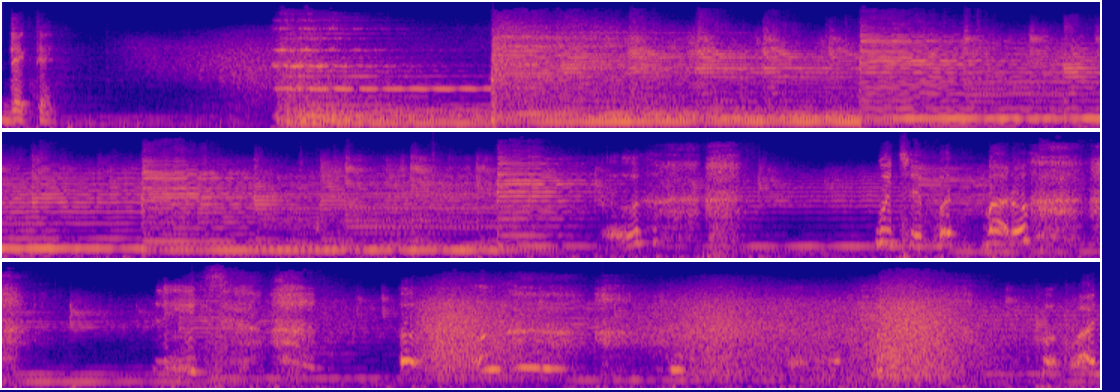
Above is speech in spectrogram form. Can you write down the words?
देखते हैं। मुझे मत मारो। प्लीज़ भगवान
